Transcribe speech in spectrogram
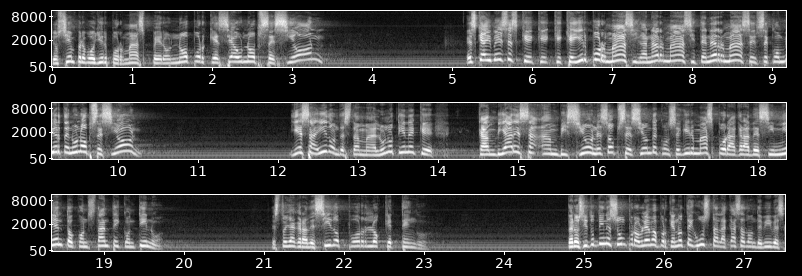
Yo siempre voy a ir por más, pero no porque sea una obsesión. Es que hay veces que, ir por más y ganar más y tener más se, se convierte en una obsesión. Y es ahí donde está mal. Uno tiene que cambiar esa ambición, esa obsesión de conseguir más por agradecimiento constante y continuo. Estoy agradecido por lo que tengo. Pero si tú tienes un problema porque no te gusta la casa donde vives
